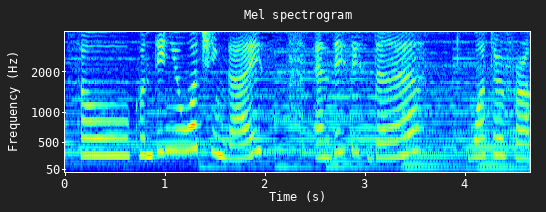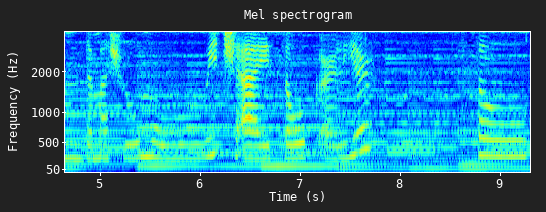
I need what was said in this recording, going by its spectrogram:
So continue watching guys. And this is the water from the mushroom which I soaked earlier. So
